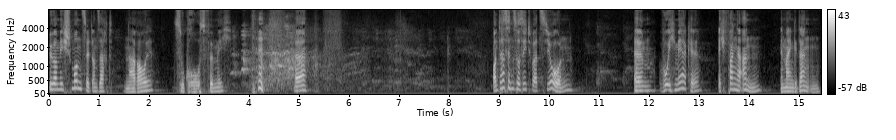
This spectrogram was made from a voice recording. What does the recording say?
über mich schmunzelt und sagt, na Raul, zu groß für mich. ja. Und das sind so Situationen, ähm, wo ich merke, ich fange an, in meinen Gedanken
